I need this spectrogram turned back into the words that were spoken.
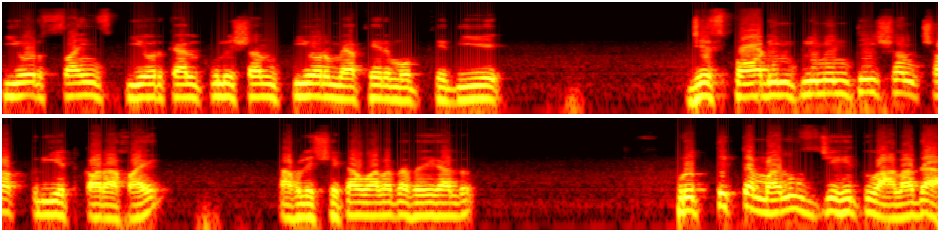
pure science pure calculation pure ম্যাথের মধ্যে দিয়ে যে স্পট ইমপ্লিমেন্টেশন ছক ক্রিয়েট করা হয়, তাহলে সেটাও আলাদা হয়ে গেল। প্রত্যেকটা মানুষ যেহেতু আলাদা,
